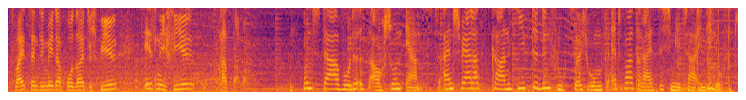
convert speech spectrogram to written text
zwei Zentimeter pro Seite Spiel. Ist nicht viel, passt aber. Und da wurde es auch schon ernst. Ein Schwerlastkran hiefte den Flugzeugrumpf etwa 30 Meter in die Luft.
